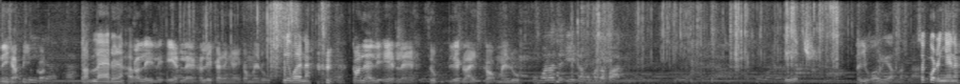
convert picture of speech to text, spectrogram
นี่ครับมีกดล็อตแรด้วยนะครับ ก็เลหรือเอทแลเขาเรียกกันยังไงก็ไม่รู้ เรียกว่าอะไรนะ ก็แลหรือเอทแลซุปเรียกอะไรก็ไม่รู้ผมว่าน่าจะเอ็ดนะเพราะมันระบาด เอชแล้วอญี่ยู่ก็ปุ่นเงียบนะสะกดยังไงนะ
